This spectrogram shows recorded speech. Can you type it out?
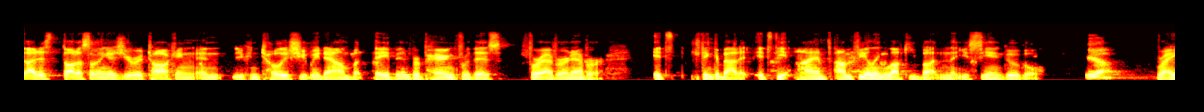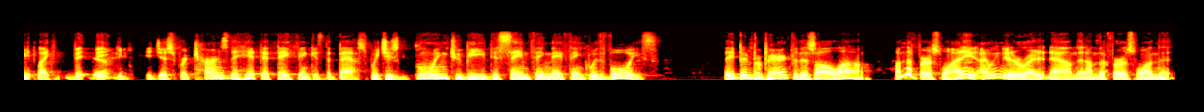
I just thought of something as you were talking, and you can totally shoot me down. But they've been preparing for this forever and ever it's think about it. It's the I'm I'm feeling lucky button that you see in Google. Yeah. Right? Like the, yeah. the, it just returns the hit that they think is the best, which is going to be the same thing they think with voice. They've been preparing for this all along. I'm the first one. I need I we need to write it down that I'm the first one that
